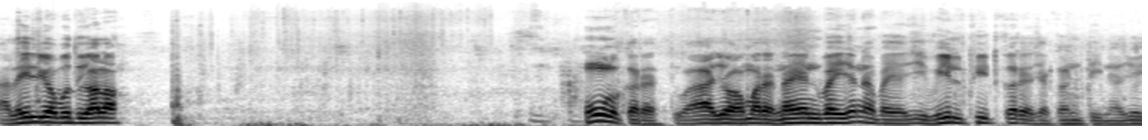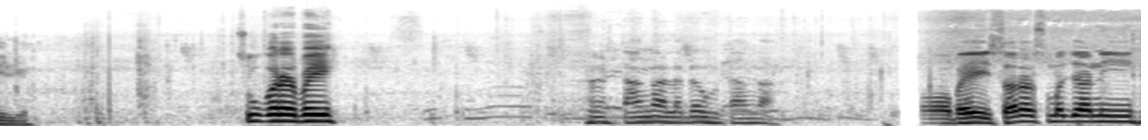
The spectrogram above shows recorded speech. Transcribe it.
આ લઈ લ્યો બધું હાલો. શું કરે તું? આ જો અમારે નયનભાઈ છે ને ભાઈ હજી વ્હીલ ફિટ કરે છે ઘંટીને જોઈ લ્યો. શું કરે ભાઈ? ટાંગા લગાવું ટાંગા. ઓ ભાઈ સરસ મજાની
